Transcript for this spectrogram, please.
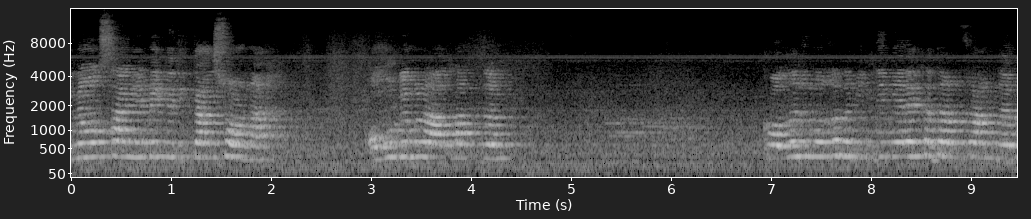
Yine 10 saniye bekledikten sonra omurgamı rahatlattım. Kollarım uzanabildiğim yere kadar uzandım.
